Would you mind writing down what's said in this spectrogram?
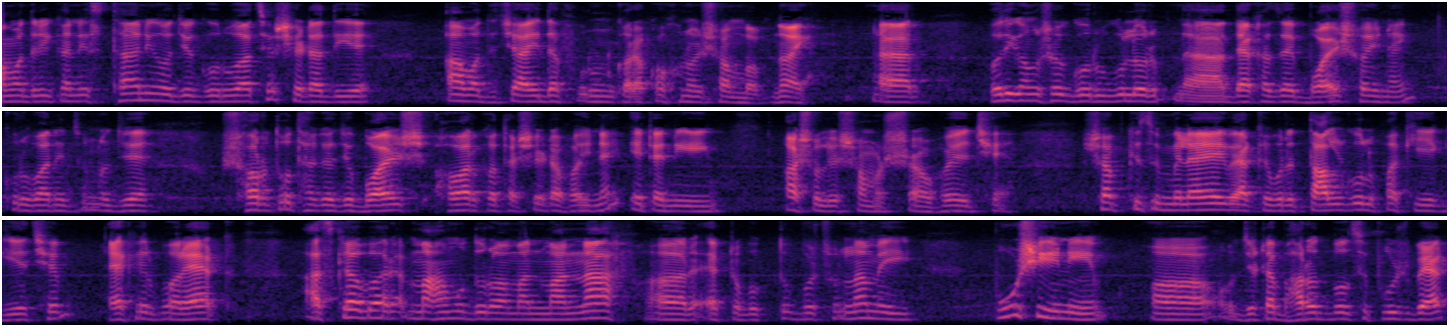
আমাদের এখানে স্থানীয় যে গরু আছে, সেটা দিয়ে আমাদের চাহিদা পূরণ করা কখনোই সম্ভব নয়। আর অধিকাংশ গরুগুলোর দেখা যায় বয়স হয় নাই। কোরবানির জন্য যে শর্ত থাকে যে বয়স হওয়ার কথা, সেটা হয় নাই। এটা নিয়েই আসলে সমস্যা হয়েছে। সব কিছু মিলাই একেবারে তালগোল পাকিয়ে গিয়েছে। একের পর এক আজকে আবার মাহমুদুর রহমান মান্না আর একটা বক্তব্য শুনলাম, এই পুশিনি যেটা ভারত বলছে পুশব্যাক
